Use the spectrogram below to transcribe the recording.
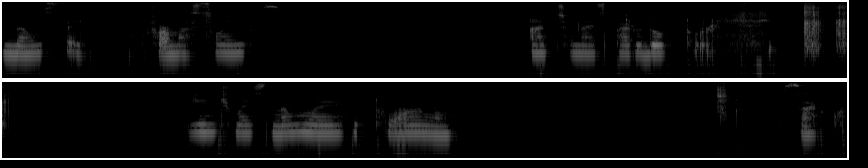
Não sei. Informações adicionais para o doutor. Gente, mas não é retorno. Saco.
